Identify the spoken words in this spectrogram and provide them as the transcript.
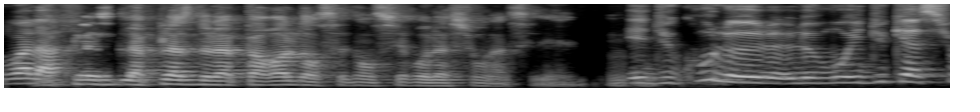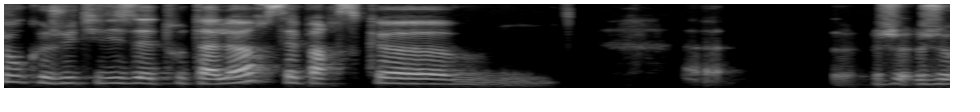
voilà. La place, la place, de la parole dans ces, dans ces relations-là. Et du coup, le, le, mot éducation que j'utilisais tout à l'heure, c'est parce que euh, je, je,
